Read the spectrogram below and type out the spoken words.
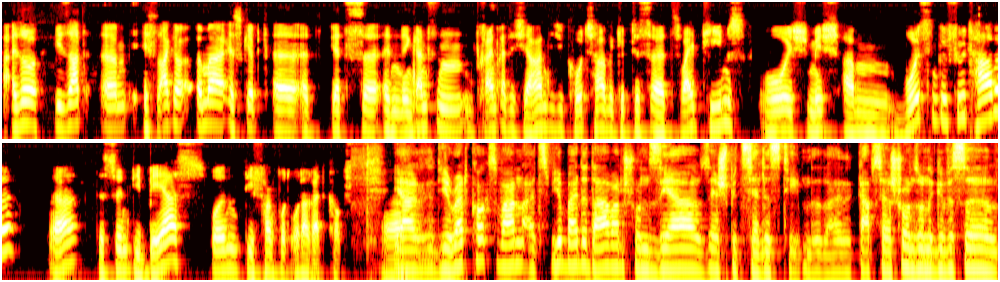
also wie gesagt, ähm, ich sage immer, es gibt äh, jetzt äh, in den ganzen 33 Jahren, die ich Coach habe, gibt es äh, zwei Teams, wo ich mich am wohlsten gefühlt habe. Ja, das sind die Bears und die Frankfurt oder Redcocks. Ja. ja, die Redcocks waren, als wir beide da waren, schon sehr, sehr spezielles Team. Da gab es ja schon so eine gewisse,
